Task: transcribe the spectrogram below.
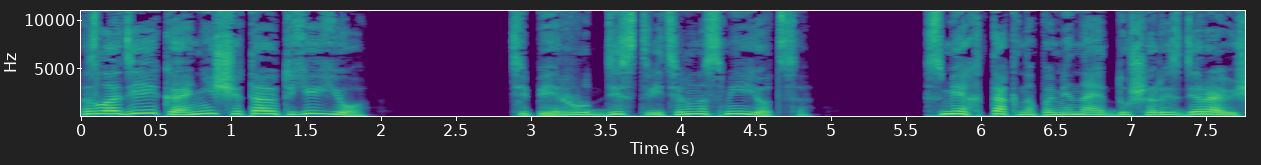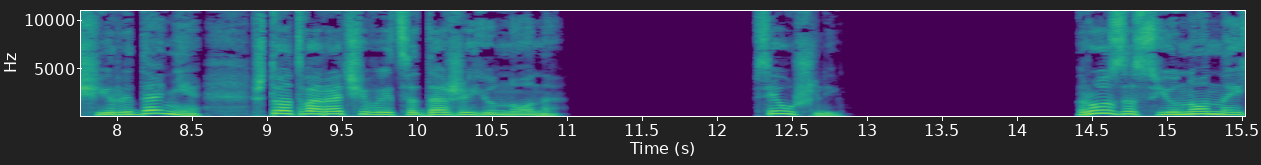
Злодейкой они считают ее. Теперь Рут действительно смеется. Смех так напоминает душераздирающие рыдания, что отворачивается даже Юнона. Все ушли. Роза с Юноной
